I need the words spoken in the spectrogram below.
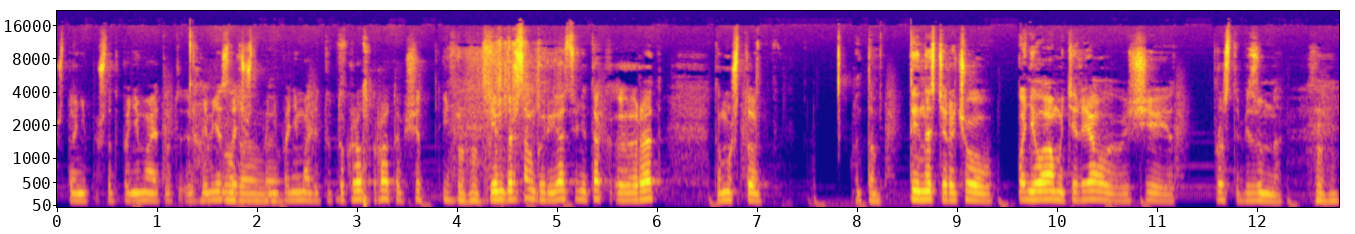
что они что-то понимают. Вот для меня Ну задача, да, чтобы да. они понимали. Тут только рот, рот вообще... и- Мгм. Я им даже сам говорю, я сегодня так э, рад, потому что там ты, Настя Рачева, поняла материал, и вообще я просто безумно. Мгм.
